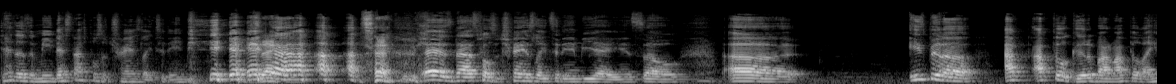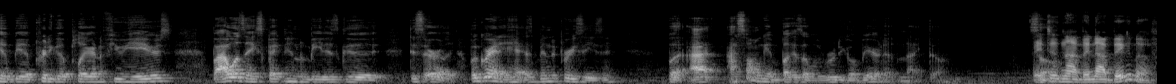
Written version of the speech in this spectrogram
that doesn't mean that's not supposed to translate to the NBA. Exactly. Exactly. that is not supposed to translate to the NBA, and so uh, he's been a. I I feel good about him. I feel like he'll be a pretty good player in a few years, but I wasn't expecting him to be this good this early. But granted, it has been the preseason. But I, I saw him getting buckets over Rudy Gobert the other night though. They So, just not. They're not big enough.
